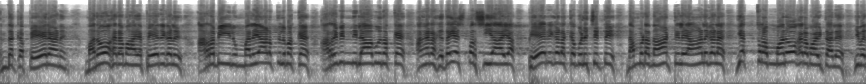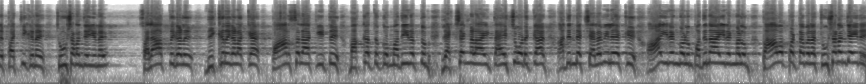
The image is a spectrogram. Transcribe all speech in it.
എന്തൊക്കെ പേരാണ്? മനോഹരമായ പേരുകൾ അറബിയിലും മലയാളത്തിലുമൊക്കെ അറിവിൻ നിലാവ് എന്നൊക്കെ അങ്ങനെ ഹൃദയസ്പർശിയായ പേരുകളൊക്കെ വിളിച്ചിട്ട് നമ്മുടെ നാട്ടിലെ ആളുകളെ എത്ര മനോഹരമായിട്ടല്ലേ ഇവർ പറ്റിക്കണ് ചൂഷണം ചെയ്യണ്? സ്വലാത്തുകൾ ദിക്റുകളൊക്കെ പാർസലാക്കിയിട്ട് മക്കത്തുക്കും മദീനത്തും ലക്ഷങ്ങളായിട്ട് അയച്ചു കൊടുക്കാൻ അതിന്റെ ചെലവിലേക്ക് ആയിരങ്ങളും പതിനായിരങ്ങളും പാവപ്പെട്ടവരെ ചൂഷണം ചെയ്ത്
